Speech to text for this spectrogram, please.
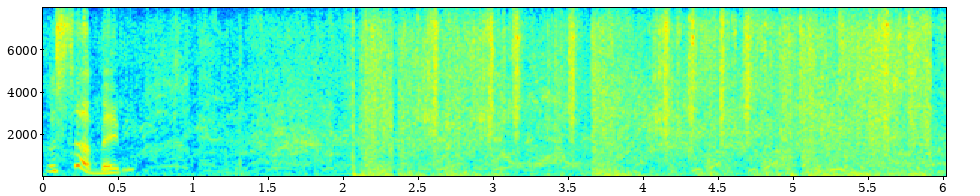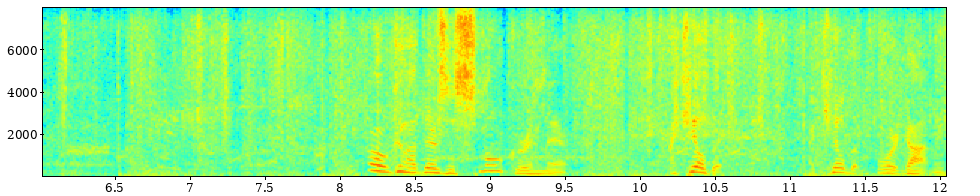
What's up, baby? Oh god, there's a smoker in there. I killed it. I killed it before it got me.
